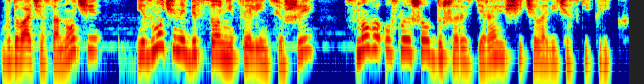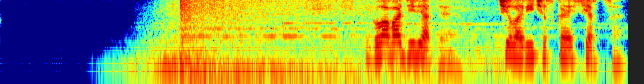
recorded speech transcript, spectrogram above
В два часа ночи измученный бессонницей Лин Цюши снова услышал душераздирающий человеческий крик. Глава 9. Человеческое сердце.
